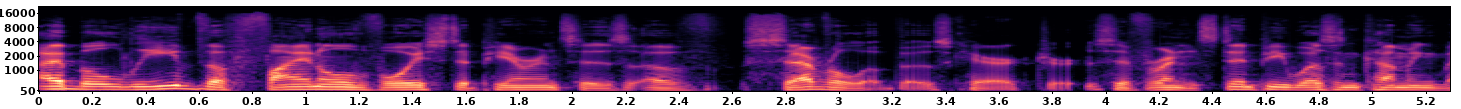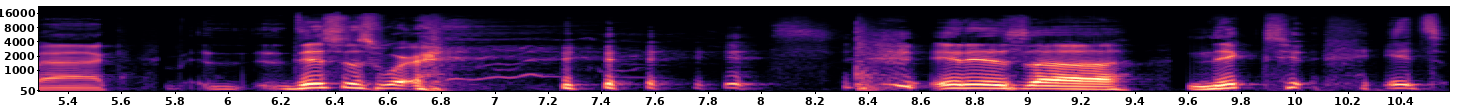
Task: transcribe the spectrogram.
I believe, the final voiced appearances of several of those characters. If Ren and Stimpy wasn't coming back, this is where it's, it is. Uh, Nick, it's.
